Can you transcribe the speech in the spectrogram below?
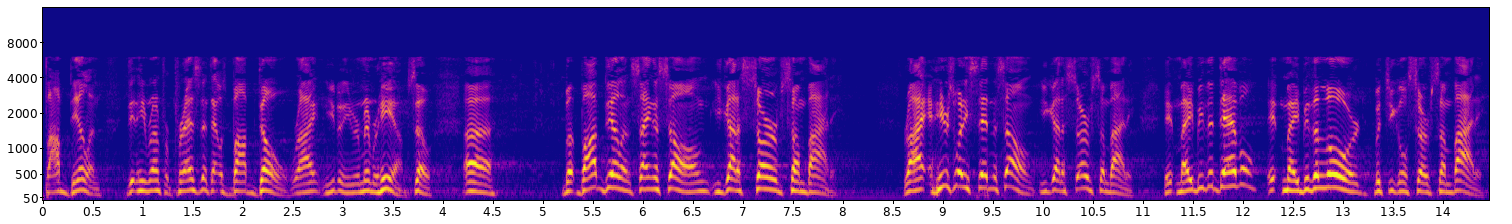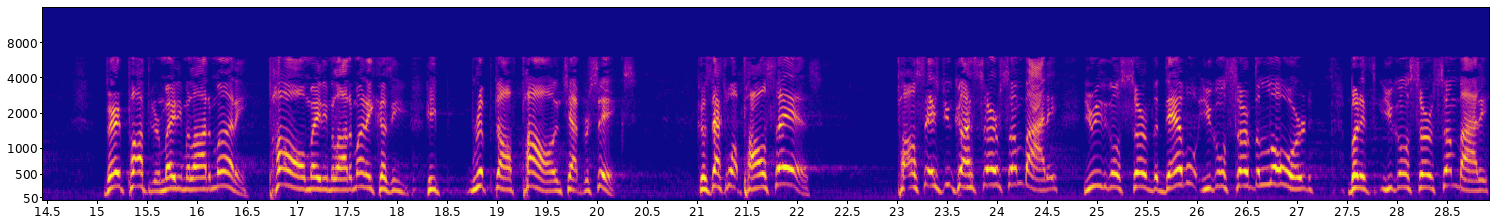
Bob Dylan, didn't he run for president? That was Bob Dole, right? You don't even remember him. So, uh, but Bob Dylan sang a song. You got to serve somebody, right? And here's what he said in the song: You got to serve somebody. It may be the devil, it may be the Lord, but you're gonna serve somebody. Very popular, made him a lot of money. Paul made him a lot of money because he, he ripped off Paul in chapter 6. Because that's what Paul says. Paul says you got to serve somebody. You're either going to serve the devil, you're going to serve the Lord, but you're going to serve somebody,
